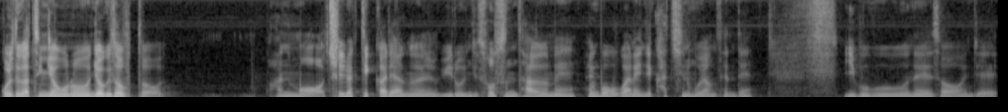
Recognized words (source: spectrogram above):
골드 같은 경우는 여기서부터 한 뭐 700틱 가량을 위로 이제 솟은 다음에 횡보 구간에 이제 갇히는 모양새인데 이 부분에서 이제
